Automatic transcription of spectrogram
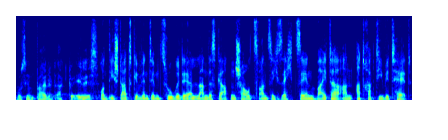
wo es in Bayreuth aktuell ist. Und die Stadt gewinnt im Zuge der Landesgartenschau 2016 weiter an Attraktivität.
